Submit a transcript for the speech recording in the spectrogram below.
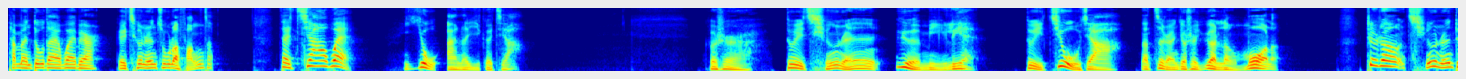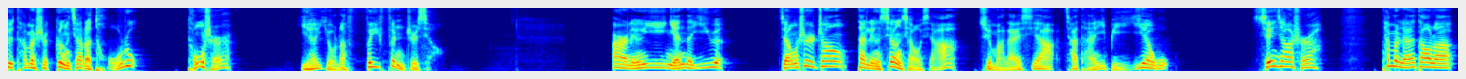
他们都在外边给情人租了房子，在家外又安了一个家。可是对情人越迷恋，对旧家那自然就是越冷漠了，这让情人对他们是更加的投入，同时也有了非分之想。二零一一年的一月，蒋世章带领向小霞去马来西亚洽谈一笔业务，闲暇时啊。他们来到了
